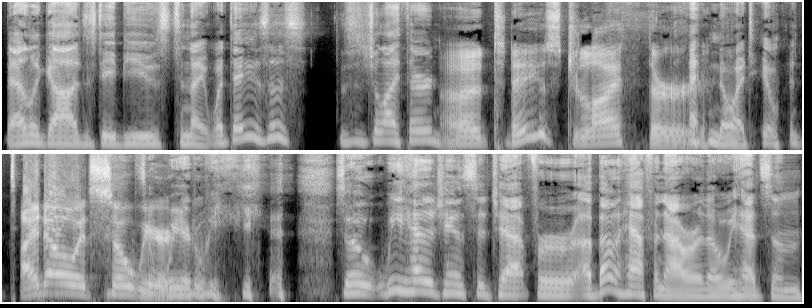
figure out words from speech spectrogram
Battle of Gods debuts tonight. What day is this? This is July 3rd? Uh, today is July 3rd. I have no idea what I know, it's so it's weird. a weird week. so we had a chance to chat for about half an hour, though we had some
